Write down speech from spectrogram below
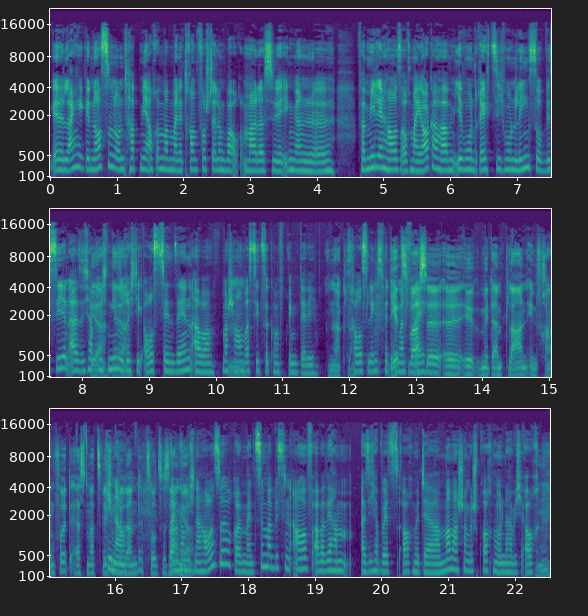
äh, lange genossen und habe mir auch immer, meine Traumvorstellung war auch immer, dass wir irgendwann ein äh, Familienhaus auf Mallorca haben. Ihr wohnt rechts, ich wohne links, so ein bisschen. Also ich habe ja, mich nie ja. so richtig ausziehen sehen, aber mal schauen, mhm. was die Zukunft bringt, Daddy. Na klar. Das Haus links wird Jetzt irgendwann frei. Jetzt warst du äh, mit deinem Plan in Frankfurt erstmal zwischengelandet, genau. sozusagen. Dann komme ja. ich nach Hause, räume mein Zimmer ein bisschen auf, aber wir haben, also ich habe jetzt auch mit der Mama schon gesprochen und da habe ich auch mhm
